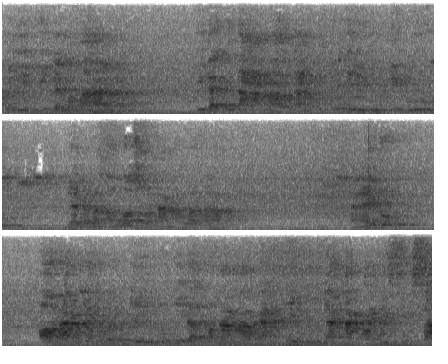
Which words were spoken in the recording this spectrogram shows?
memiliki dan memahami tidak kita amalkan itu menjadi bukti buruk di hadapan Allah Subhanahu wa taala. Karena itu orang yang berilmu tidak mengamalkan ilmunya akan disiksa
